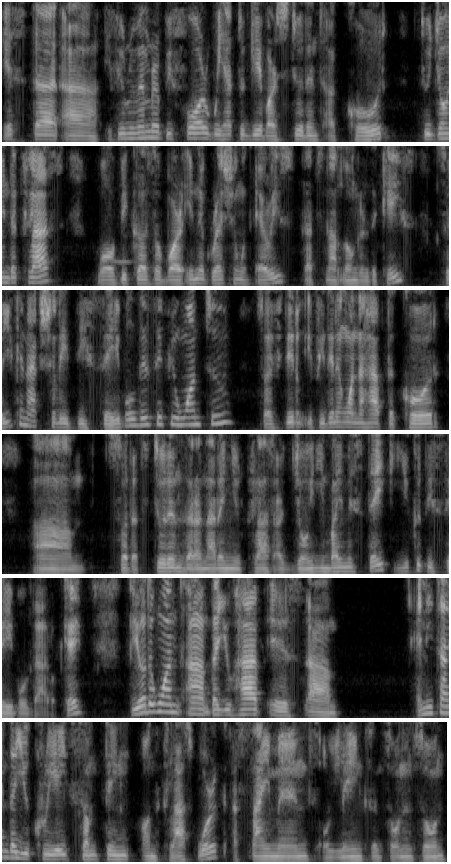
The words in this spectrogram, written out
is that uh, if you remember before we had to give our student a code to join the class well because of our integration with Aeries that's not longer the case so you can actually disable this if you want to. So if you didn't if you didn't want to have the code um, so that students that are not in your class are joining by mistake you could disable that okay? The other one um, that you have is um, anytime that you create something on classwork assignments or links and so on and so on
